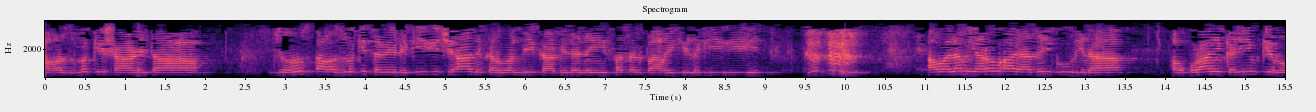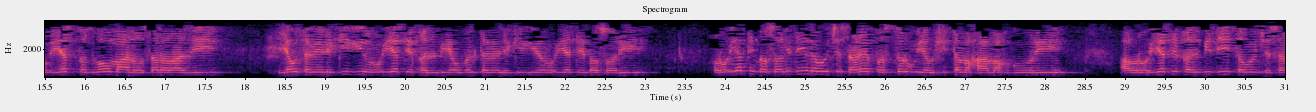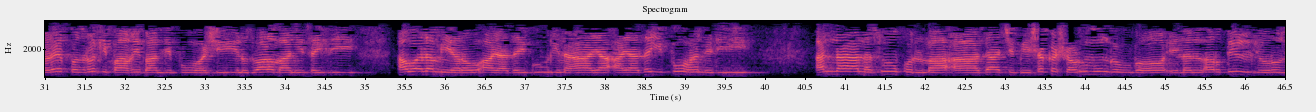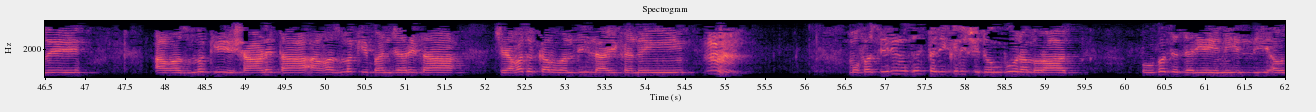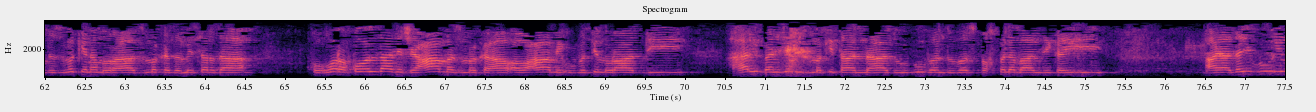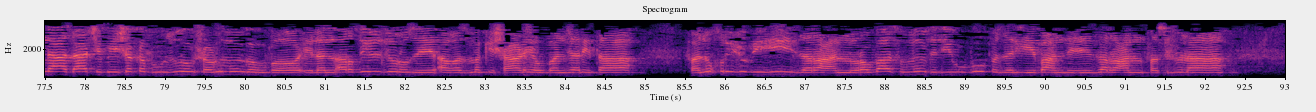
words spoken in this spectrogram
اغزم کې شاړې تا جرز اغزم کې تویل کیږي چې ا د کروندې قابل نه فصل پاغي کې نه کیږي اولم يروا آیا دی ګورینا او قران کریم کې رؤیت په دوو مانو سره راځي یو تویل کیږي رؤیت قلبي او بل تویل کیږي رؤیت بصري رؤیت بصری دی له چې سړی په سترګو یو شي ته مخامخ ګوري او رؤیت قلبي دی ته چې سړی په زړه کې پاغي باندې پوه شي نو دواړه معنی صحیح دي اولم يرو آیا دی ګوري نه آیا آیا دی پوه نه دي ان نسوق الماء دا چې بشک شړو مونږ وبو ال الارض الجرزه اغزمکی شاړې ته اغزمکی بنجری ته چې هغه د کروندې لایق نه مفسرین دلته لیکلي چې د اوبو نه مراد اوبه د دریای نیل دي او د ځمکې نه مراد ځمکه د مصر ده خو غوره قول دا دی چې عام ځمکه او عامې اوبتې مراد دي هرې بنجرې ځمکې ته الله د اوبو بندوبست په خپله باندې کوي آیا دای ګوري نه دا چې بشک بوزو او شړو مونږ وبو ال الارض الجرز اغزم کې شاړې او بنجرې تا فنخرج به زرعا ربا سمود دی وبو په ذریعہ باندې زرعا فصلنا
